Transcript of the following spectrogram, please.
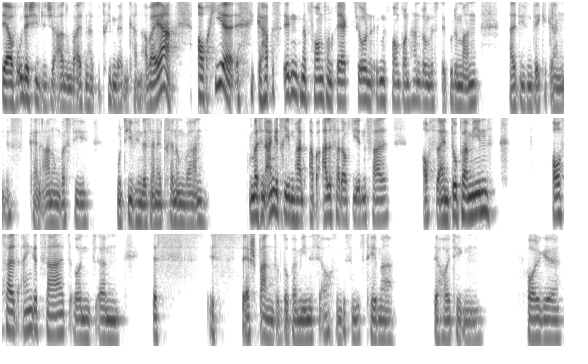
der auf unterschiedliche Art und Weisen halt betrieben werden kann. Aber ja, auch hier gab es irgendeine Form von Reaktion, irgendeine Form von Handlung, dass der gute Mann halt diesen Weg gegangen ist. Keine Ahnung, was die Motive hinter seiner Trennung waren und was ihn angetrieben hat. Aber alles hat auf jeden Fall auf seinen Dopamin-Haushalt eingezahlt. Und ähm, das ist sehr spannend. Und Dopamin ist ja auch so ein bisschen das Thema der heutigen Folge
